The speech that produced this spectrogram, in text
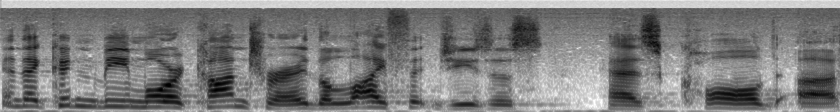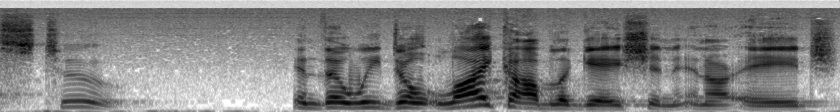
And that couldn't be more contrary the life that Jesus has called us to. And though we don't like obligation in our age,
